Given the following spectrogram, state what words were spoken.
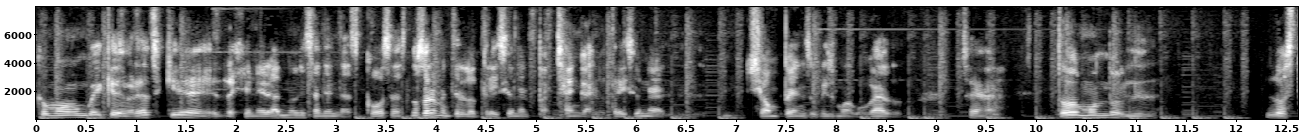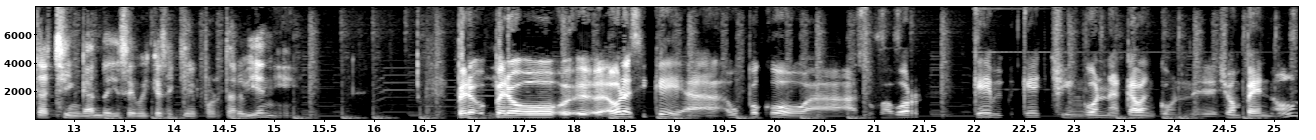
como un güey que de verdad se quiere regenerar no le salen las cosas. No solamente lo traiciona el Pachanga, lo traiciona el Sean Penn, su mismo abogado. O sea, todo el mundo lo está chingando y ese güey que se quiere portar bien y Pero, pero eh, ahora sí que un poco a, su favor, qué, qué chingón acaban con eh, Sean Penn, ¿no?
